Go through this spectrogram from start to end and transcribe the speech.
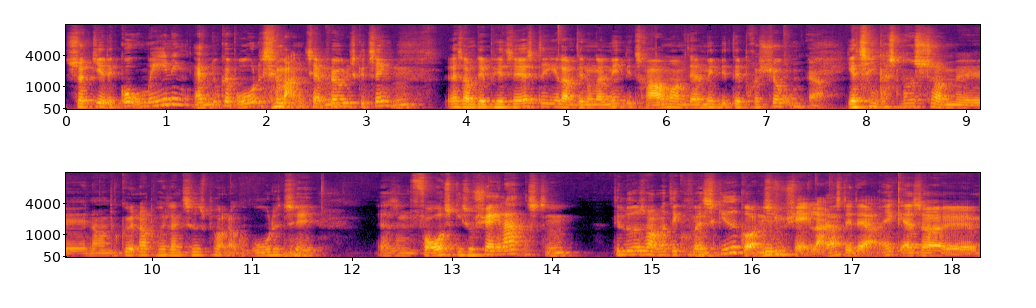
så giver det god mening, at mm. du kan bruge det til mange terapeutiske ting. Mm. Altså om det er PTSD, eller om det er nogle almindelige traumer, om det er almindelig depression. Ja. Jeg tænker sådan noget som, øh, når man begynder på et eller andet tidspunkt at kunne bruge det til altså en forsk i social angst. Mm. Det lyder som om, at det kunne være mm. skide godt mm. social angst, ja. det der. Ikke? Altså, øh,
